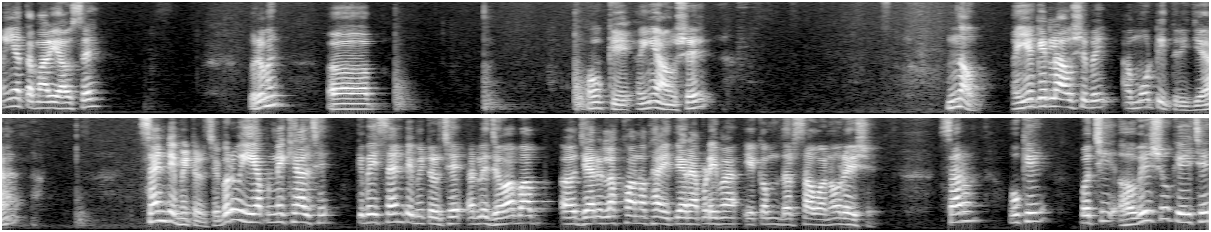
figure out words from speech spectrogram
અહીંયા તમારી આવશે. બરાબર? ઓકે, અહીંયા આવશે. નવ. અહીંયા કેટલા આવશે ભાઈ? આ મોટી ત્રિજ્યા સેન્ટીમીટર છે, બરાબર? એ આપણને ખ્યાલ છે. કે ભાઈ સેન્ટીમીટર છે, એટલે જવાબ આપ જ્યારે લખવાનો થાય ત્યારે આપણે એમાં એકમ દર્શાવવાનો રહેશે. સારું? ઓકે. પછી હવે શું કહે છે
